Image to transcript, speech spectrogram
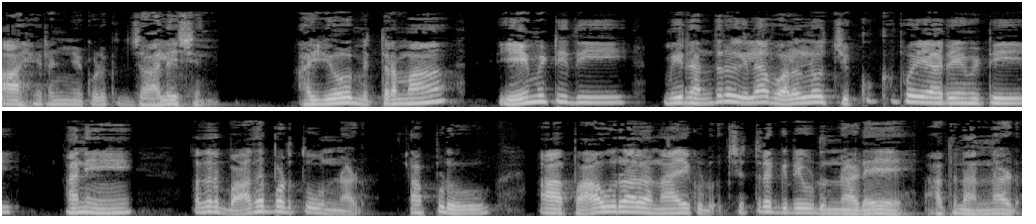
ఆ హిరణ్యకుడికి జాలేసింది. అయ్యో మిత్రమా ఏమిటిది? మీరందరూ ఇలా వలలో చిక్కుకుపోయారేమిటి? అని అతను బాధపడుతూ ఉన్నాడు. అప్పుడు ఆ పావురాల నాయకుడు చిత్రగ్రీవుడున్నాడే అతను అన్నాడు.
